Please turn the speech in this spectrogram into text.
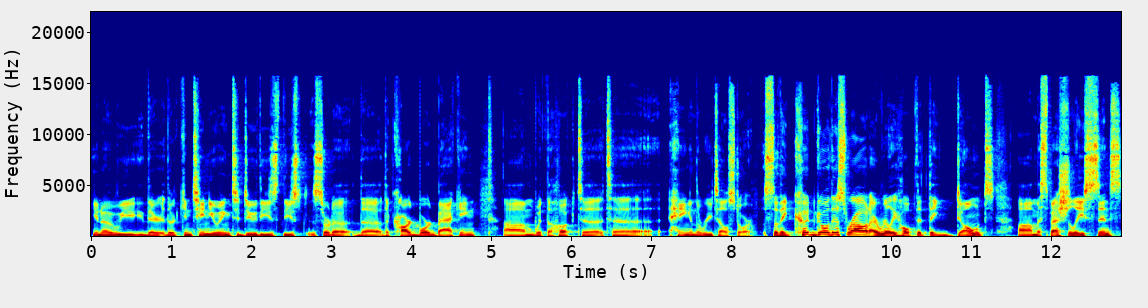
you know, we they're they're continuing to do these these sort of the the cardboard backing um, with the hook to to hang in the retail store. So they could go this route. I really hope that they don't, um, especially since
